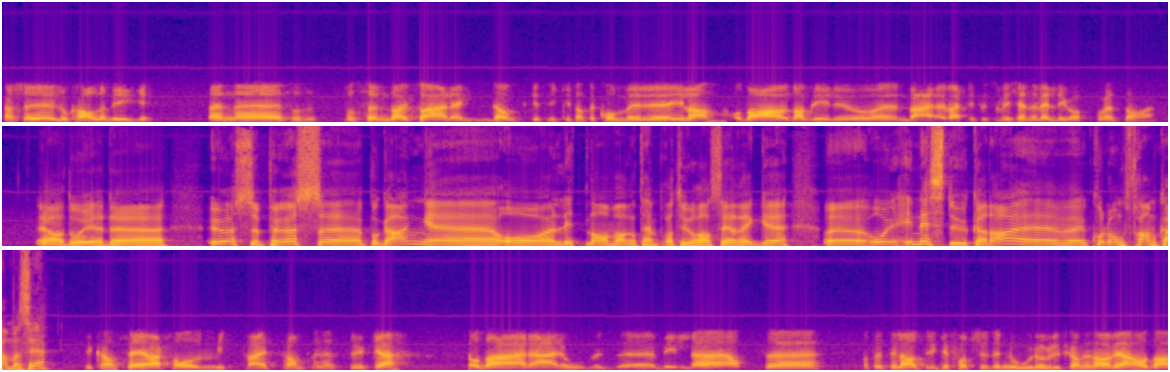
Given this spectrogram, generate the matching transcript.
kanskje lokale byger. Men eh, så, på søndag så er det ganske sikkert at det kommer eh, i land. Og da, da blir det jo en værtype som vi kjenner veldig godt på Vestlandet. Ja, da er det øsepøs på gang, og litt lavere temperaturer, ser jeg. Og i neste uke, da? Hvor langt fram kan vi se? Vi kan se i hvert fall midtveis fram til neste uke. Og der er hovedbildet at at dette lavtrykket fortsetter nordover i Skandinavia. og Da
